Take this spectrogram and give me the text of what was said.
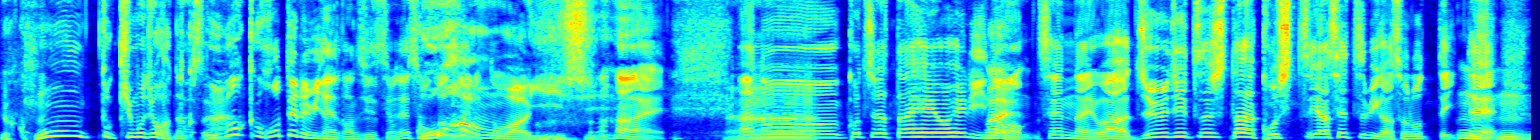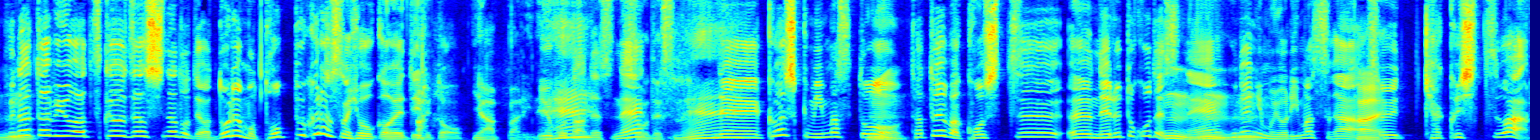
や本当気持ちよかったです動くホテルみたいな感じですよねご飯はいいし。はい。あのこちら太平洋ヘリーの船内は充実した個室や設備が揃っていて船旅を扱う雑誌などではどれもトップクラスの評価を得ていると。やっぱりいうことなんですね。で詳しく見ますと例えば個室寝るとこですね。船にもよりますがそういう客室は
